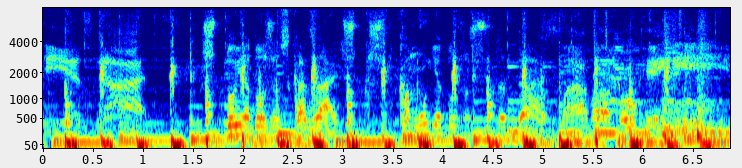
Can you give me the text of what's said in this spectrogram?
Is nuts. Что я должен сказать? Кому я должен что-то дать? Slava Cocaine.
